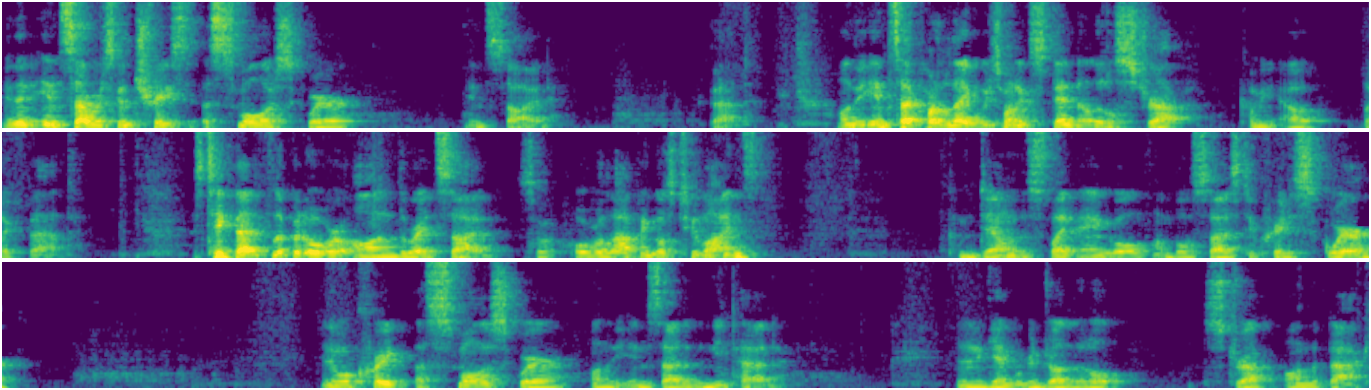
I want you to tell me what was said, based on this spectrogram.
And then inside, we're just going to trace a smaller square inside. Like that. On the inside part of the leg, we just want to extend a little strap coming out like that. Let's take that and flip it over on the right side. So overlapping those two lines, come down with a slight angle on both sides to create a square and we'll create a smaller square on the inside of the knee pad. And then again, we're going to draw the little strap on the back.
